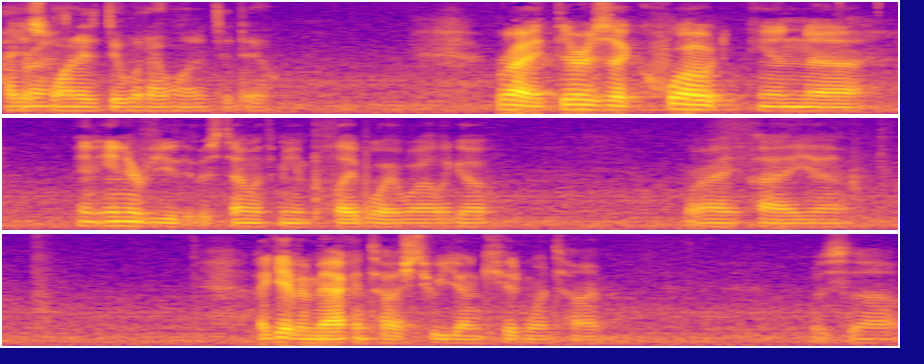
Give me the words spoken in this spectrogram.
I just Right. wanted to do what I wanted to do. right, there's a quote in uh, an interview that was done with me in Playboy a while ago, where I I, uh, I gave a Macintosh to a young kid one time. It was um,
